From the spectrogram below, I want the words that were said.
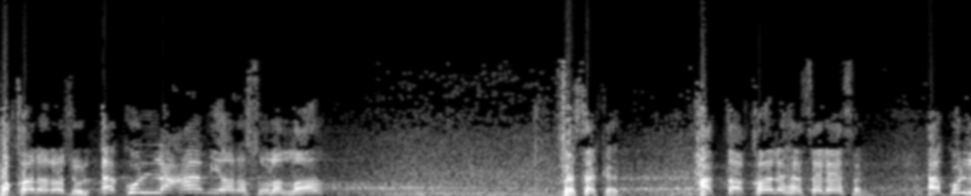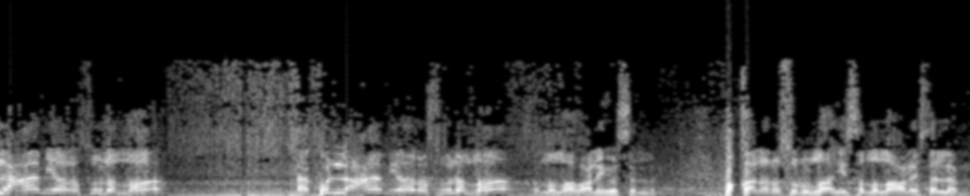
فقال رجل أكل عام يا رسول الله؟ فسكت. حتى قالها ثلاثا أكل عام يا رسول الله؟ أكل عام يا رسول الله؟ صلى الله عليه وسلم. فقال رسول الله صلى الله عليه وسلم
